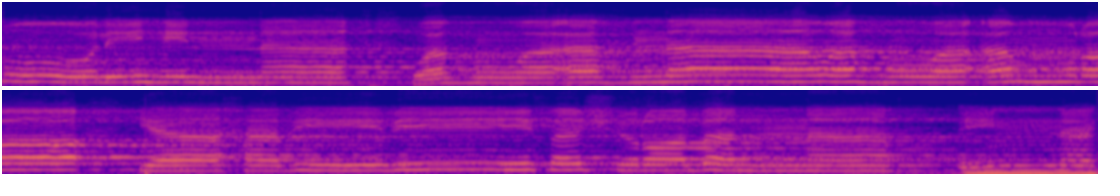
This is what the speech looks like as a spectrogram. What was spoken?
طولهن. وهو أهنى وهو أمرا يا حبيبي فاشربنا إن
